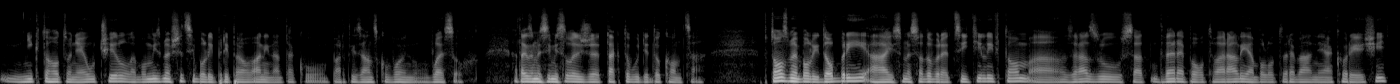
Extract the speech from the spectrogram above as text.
nikto ho to neučil, lebo my sme všetci boli pripravovaní na takú partizánsku vojnu v lesoch. A tak sme si mysleli, že tak to bude do konca v tom sme boli dobrí a aj sme sa dobre cítili v tom a zrazu sa dvere pootvárali a bolo treba nejako riešiť.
